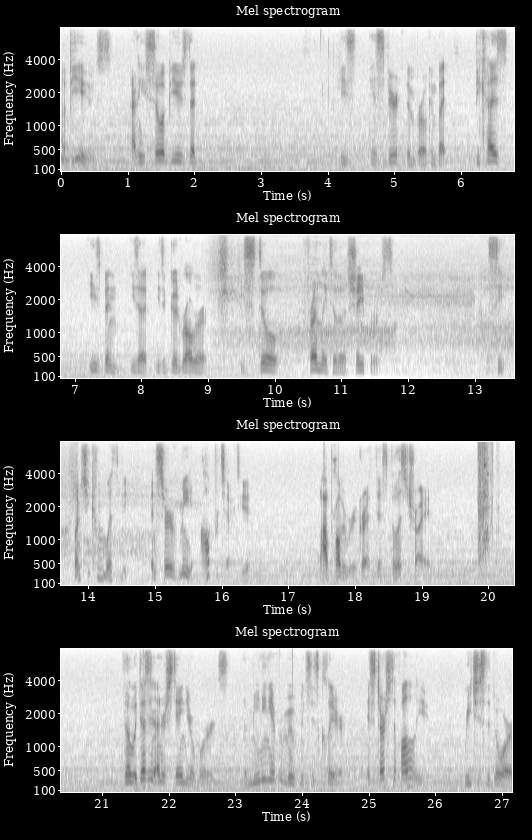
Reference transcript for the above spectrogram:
abused. And he's so abused that he's his spirit's been broken, but because he's been he's a he's a good roamer, he's still friendly to the shapers. Let's see. Why don't you come with me and serve me? I'll protect you. I'll probably regret this, but let's try it. Though it doesn't understand your words, the meaning of your movements is clear. It starts to follow you, reaches the door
